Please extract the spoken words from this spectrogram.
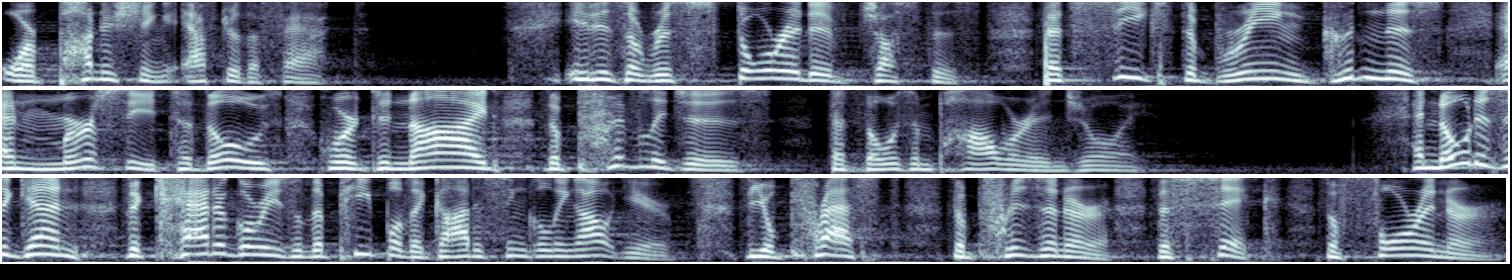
or punishing after the fact. It is a restorative justice that seeks to bring goodness and mercy to those who are denied the privileges that those in power enjoy. And notice again the categories of the people that God is singling out here the oppressed, the prisoner, the sick, the foreigner,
